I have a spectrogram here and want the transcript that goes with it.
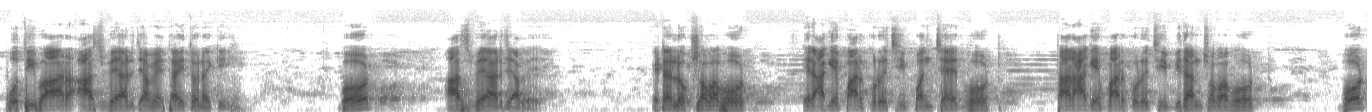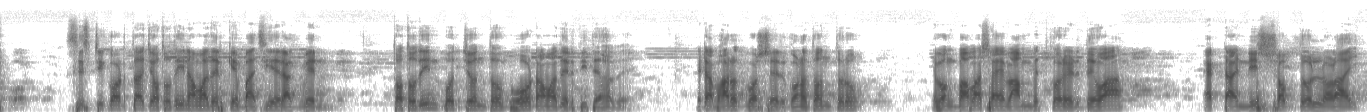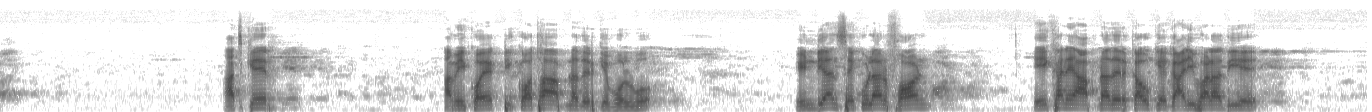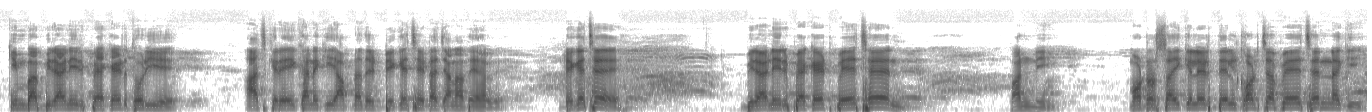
প্রতিবার আসবে আর যাবে, তাই তো নাকি? ভোট আসবে আর যাবে। এটা লোকসভা ভোট এর আগে পার করেছি পঞ্চায়েত ভোট, তার আগে পার করেছি বিধানসভা ভোট। ভোট সৃষ্টিকর্তা যতদিন আমাদেরকে বাঁচিয়ে রাখবেন, ততদিন পর্যন্ত ভোট আমাদের দিতে হবে। এটা ভারতবর্ষের গণতন্ত্র এবং বাবা সাহেব আম্বেদকরের দেওয়া একটা নিঃশব্দ লড়াই। আজকের আমি কয়েকটি কথা আপনাদেরকে বলব। ইন্ডিয়ান সেকুলার ফ্রন্ট এইখানে আপনাদের কাউকে গাড়ি ভাড়া দিয়ে কিংবা বিরিয়ানির প্যাকেট ধরিয়ে আজকের এইখানে কি আপনাদের ডেকেছে এটা জানাতে হবে? ডেকেছে? বিরিয়ানির প্যাকেট পেয়েছেন? পাননি। মোটর সাইকেলের তেল খরচা পেয়েছেন নাকি?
